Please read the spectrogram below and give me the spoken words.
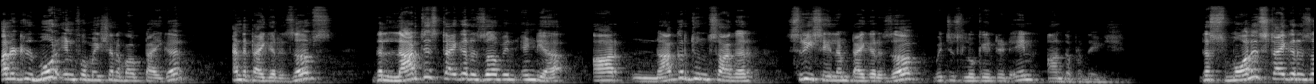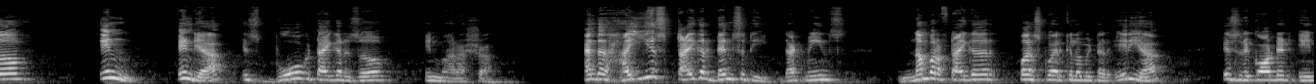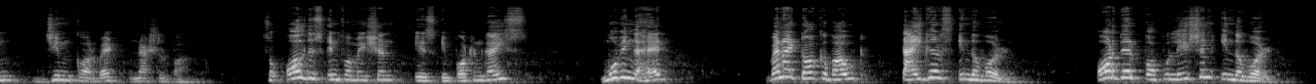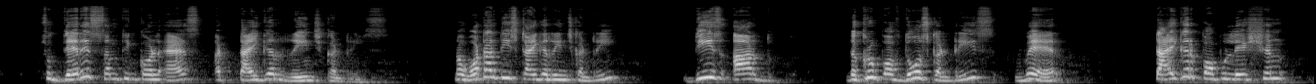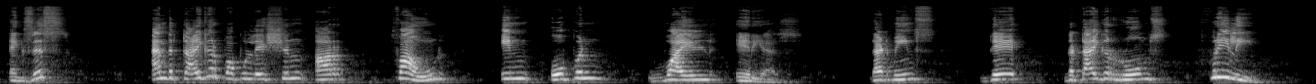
a little more information about tiger and the tiger reserves. The largest tiger reserve in India are Nagarjun Sagar Srisailam Tiger Reserve which is located in Andhra Pradesh. The smallest tiger reserve in India is Bor Tiger Reserve in Maharashtra. And the highest tiger density, that means number of tiger per square kilometer area is recorded in Jim Corbett National Park. So all this information is important guys. Moving ahead, when I talk about tigers in the world or their population in the world, so there is something called as a tiger range countries. Now what are these tiger range country? These are the group of those countries where tiger population exists and the tiger population are found in open wild areas. That means they the tiger roams freely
